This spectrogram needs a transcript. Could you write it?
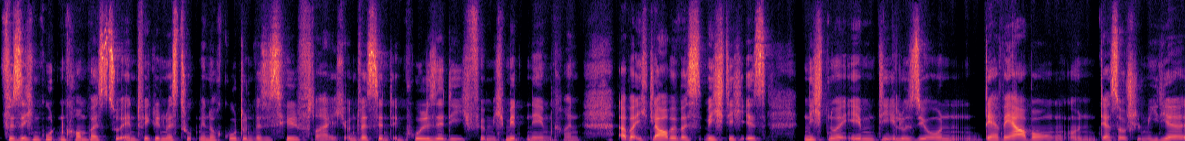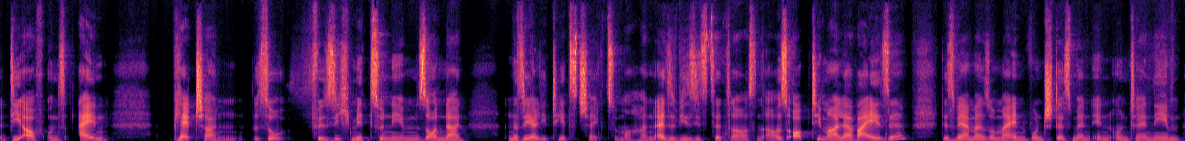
für sich einen guten Kompass zu entwickeln, was tut mir noch gut und was ist hilfreich und was sind Impulse, die ich für mich mitnehmen kann. Aber ich glaube, was wichtig ist, nicht nur eben die Illusion der Werbung und der Social Media, die auf uns einplätschern, so für sich mitzunehmen, sondern einen Realitätscheck zu machen. Also wie sieht's da draußen aus? Optimalerweise, das wäre mal so mein Wunsch, dass man in Unternehmen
